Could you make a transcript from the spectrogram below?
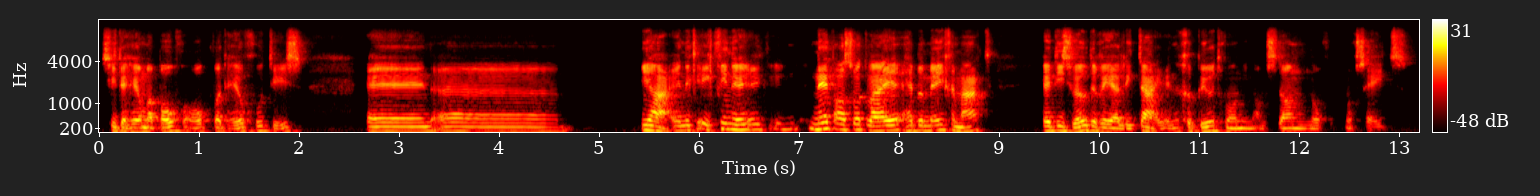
zit er helemaal bovenop, wat heel goed is. En ja, en ik, ik vind, ik, net als wat wij hebben meegemaakt, het is wel de realiteit. En het gebeurt gewoon in Amsterdam nog, nog steeds.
